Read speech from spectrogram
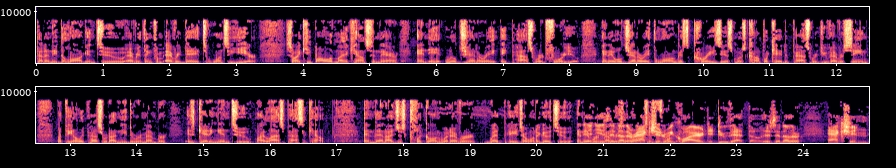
that I need to log into, everything from every day to once a year. So I keep all of my accounts in there, and it will generate a password for you. And it will generate the longest, craziest, most complicated password you've ever seen. But the only password I need to remember is getting into my LastPass account. And then I just click on whatever web page I want to go to, and it And remembers there's another action required to do that, though. There's another action.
